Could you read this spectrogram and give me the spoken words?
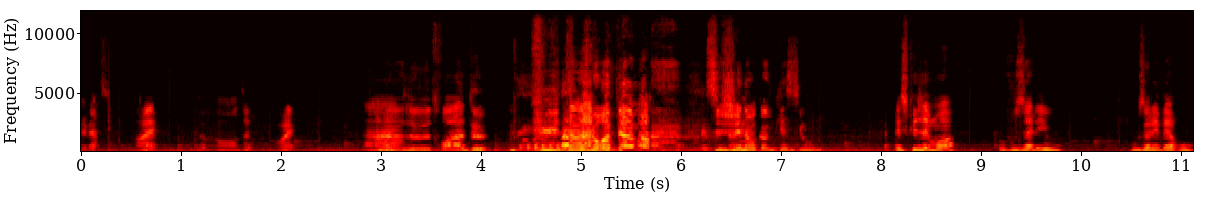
Reverse. Ouais. Donc en 2. Ouais. 1, 1, 2, 3, 2. Putain, je me refais avoir C'est gênant comme question. Excusez-moi, vous allez où? Vous allez vers où?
